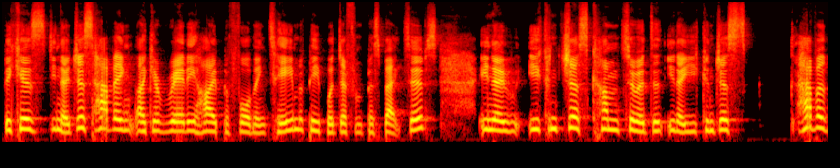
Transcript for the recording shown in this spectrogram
because, you know, just having like a really high performing team of people with different perspectives, you know, you can just come to a, you know, you can just have a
